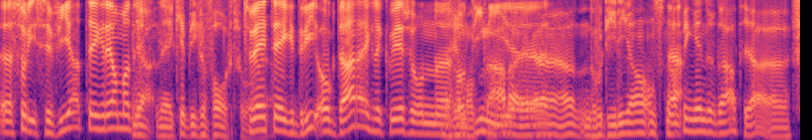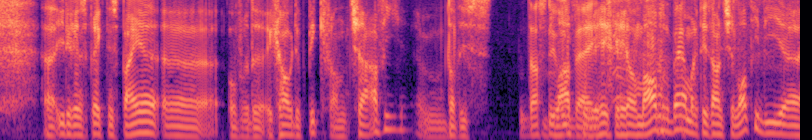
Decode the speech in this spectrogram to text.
uh, sorry, Sevilla tegen Real Madrid. Ja, nee, ik heb die gevolgd. Gewoon, 2 tegen 3, ook daar eigenlijk weer zo'n uh, Houdini. Ja, ja, een Houdini-ontsnapping ja. inderdaad. Ja. iedereen spreekt in Spanje over de gouden pik van Xavi. dat is dat is de laatste voorbij. weken helemaal voorbij. Maar het is Ancelotti die, uh,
